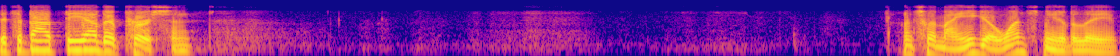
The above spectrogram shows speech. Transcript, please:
It's about the other person. That's what my ego wants me to believe.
